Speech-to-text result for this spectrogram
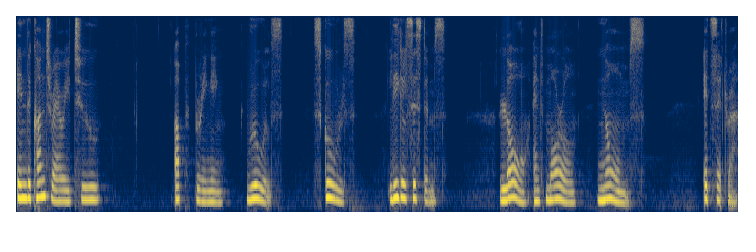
In the contrary to upbringing, rules, schools, legal systems, law and moral norms, etc.,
